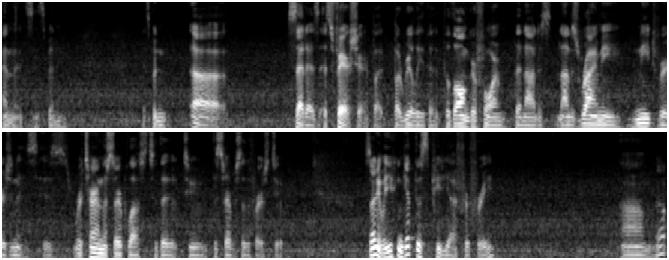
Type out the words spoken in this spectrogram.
and it's it's been it's been said as, as fair share, but but really the, the longer form, the not as not as rhymy, neat version is is return the surplus to the to the service of the first two. So anyway, you can get this PDF for free. Um, oh,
